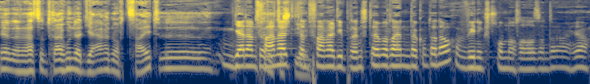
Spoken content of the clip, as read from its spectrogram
Ja, dann hast du 300 Jahre noch Zeit. Äh, ja, dann fahren halt, dann fahren halt die Brennstäbe rein und da kommt dann auch wenig Strom noch raus und da, ja.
